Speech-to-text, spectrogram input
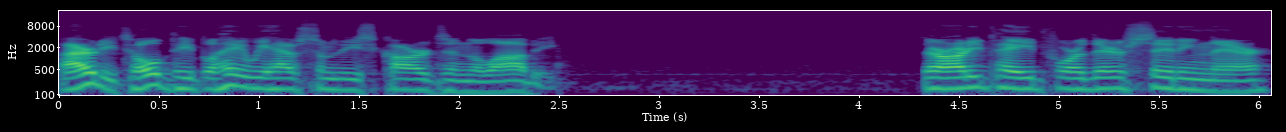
I already told people, hey, we have some of these cards in the lobby. They're already paid for, they're sitting there.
